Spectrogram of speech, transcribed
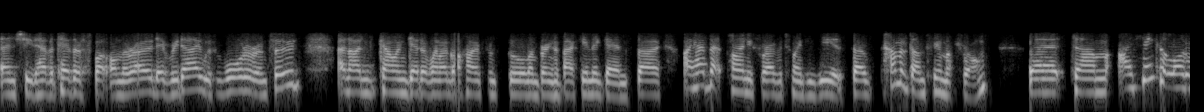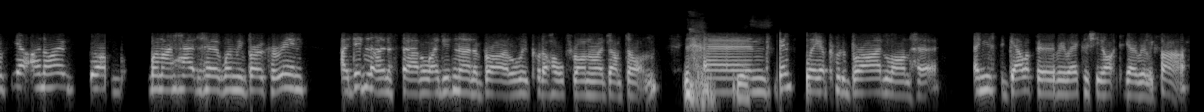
and she'd have a tether spot on the road every day with water and food, and I'd go and get her when I got home from school and bring her back in again. So I had that pony for over 20 years, so haven't done too much wrong. But um, I think a lot of, yeah, and I, when I had her, when we broke her in, I didn't own a saddle. I didn't own a bridle. We put a halter on and I jumped on. And yes. eventually I put a bridle on her and used to gallop her everywhere because she liked to go really fast.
